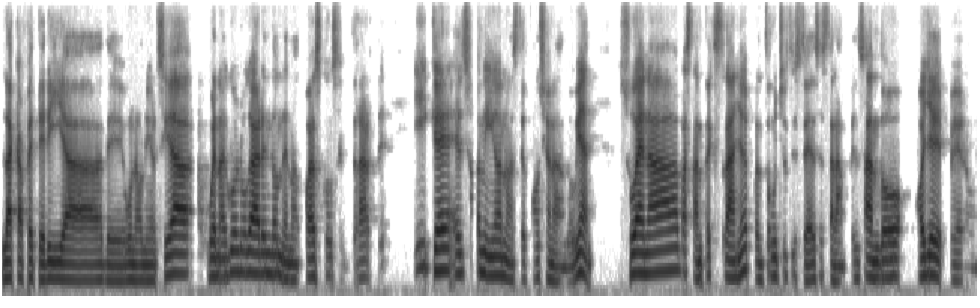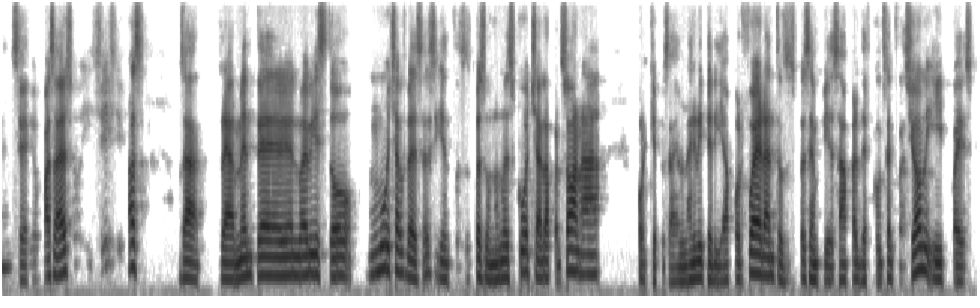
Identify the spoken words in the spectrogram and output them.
la cafetería de una universidad o en algún lugar en donde no puedas concentrarte y que el sonido no esté funcionando bien. Suena bastante extraño, de pronto muchos de ustedes estarán pensando, oye, pero ¿en serio pasa eso? Y sí, sí pasa. O sea, realmente lo he visto muchas veces y entonces pues uno no escucha a la persona porque pues hay una gritería por fuera, entonces pues empieza a perder concentración y pues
